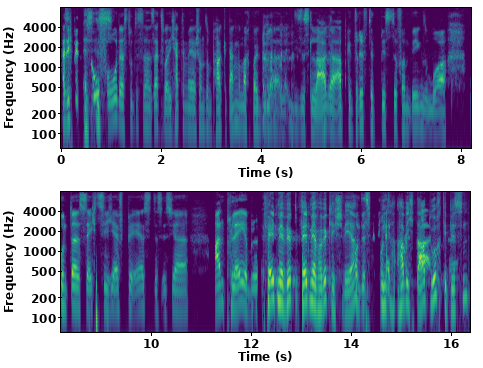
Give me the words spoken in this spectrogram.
Also ich bin Es so froh, dass du das da sagst, weil ich hatte mir ja schon so ein paar Gedanken gemacht, weil du in dieses Lager abgedriftet bist, so von wegen so, boah, unter 60 FPS, das ist ja unplayable. Fällt mir, wirklich, fällt mir aber wirklich schwer. Und Und halt habe ich da durchgebissen.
